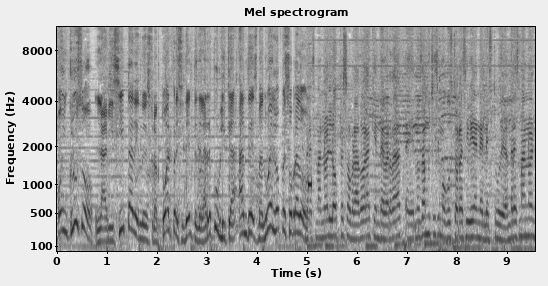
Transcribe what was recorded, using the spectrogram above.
O incluso la visita de nuestro actual presidente de la República, Andrés Manuel López Obrador. Andrés Manuel López Obrador, a quien de verdad eh, nos da muchísimo gusto recibir en el estudio. Andrés Manuel,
